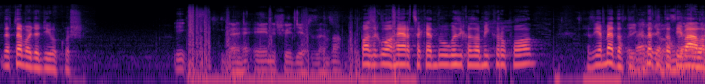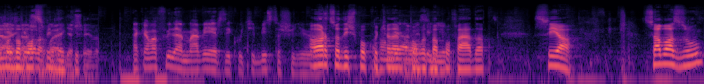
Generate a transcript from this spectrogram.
de te vagy a gyilkos. I- De én is így érzem. Bazeg olyan hercegen dolgozik az a mikrofon. Ez ilyen meditatív, meditatív bassz igen, mindenkit. Nekem a fülem már vérzik, úgyhogy biztos, hogy ő. Arcod is fog, hogyha nem fogod be a pofádat. Szia! Szavazzunk!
